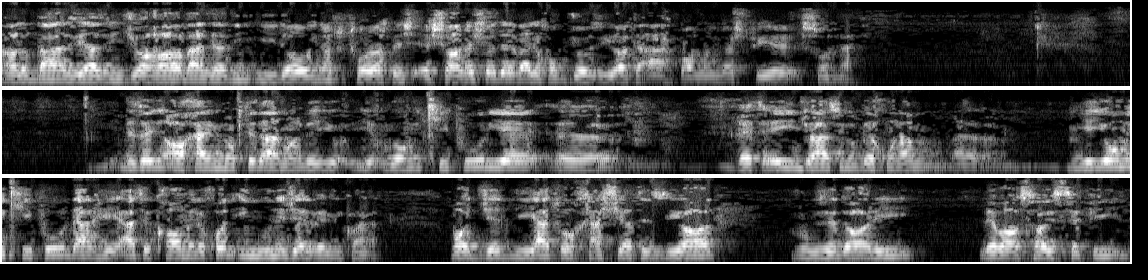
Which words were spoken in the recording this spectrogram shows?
حالا بعضی از این جاها بعضی از این ایده و اینا تو تورات بهش اشاره شده ولی خب جزئیات احکام و ایناش توی سنت. بذارید این آخرین نکته در مورد یو- یوم کیپور یه قطعه اینجا هست اینو بخونم میگه یوم کیپور در هیئت کامل خود اینگونه جلوه می‌کند. با جدیت و خشیت زیاد روزداری لباس های سفید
